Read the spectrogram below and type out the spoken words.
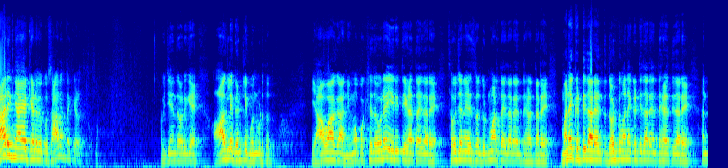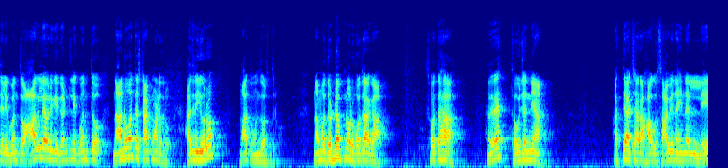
ಯಾರಿಗೆ ನ್ಯಾಯ ಕೇಳಬೇಕು ಸಾರ್ ಅಂತ ಕೇಳಿದ್ರು. ವಿಜೇಂದ್ರ ಅವರಿಗೆ ಆಗಲೇ ಗಂಟ್ಲಿಗೆ ಬಂದ್ಬಿಡ್ತದ್ದು. ಯಾವಾಗ ನಿಮ್ಮ ಪಕ್ಷದವರೇ ಈ ರೀತಿ ಹೇಳ್ತಾ ಇದ್ದಾರೆ, ಸೌಜನ್ಯ ಹೆಸರಲ್ಲಿ ದುಡ್ಡು ಮಾಡ್ತಾ ಇದ್ದಾರೆ ಅಂತ ಹೇಳ್ತಾರೆ, ಮನೆ ಕಟ್ಟಿದ್ದಾರೆ ಅಂತ, ದೊಡ್ಡ ಮನೆ ಕಟ್ಟಿದ್ದಾರೆ ಅಂತ ಹೇಳ್ತಿದ್ದಾರೆ ಅಂತೇಳಿ ಬಂತು, ಆಗಲೇ ಅವರಿಗೆ ಗಂಟ್ಲಿಗೆ ಬಂತು, ನಾನು ಅಂತ ಸ್ಟಾರ್ಟ್ ಮಾಡಿದ್ರು. ಆದರೆ ಇವರು ಮಾತು ಮುಂದುವರೆದ್ರು ನಮ್ಮ ದೊಡ್ಡಪ್ಪನವ್ರು ಹೋದಾಗ ಸ್ವತಃ ಅಂದರೆ ಸೌಜನ್ಯ ಅತ್ಯಾಚಾರ ಹಾಗೂ ಸಾವಿನ ಹಿನ್ನೆಲೆಯಲ್ಲಿ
